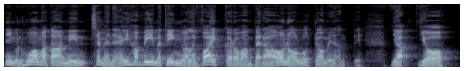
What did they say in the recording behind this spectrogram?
niin kuin huomataan, niin se menee ihan viime tingalle, vaikka Rovanperä on ollut dominantti. Ja joo,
